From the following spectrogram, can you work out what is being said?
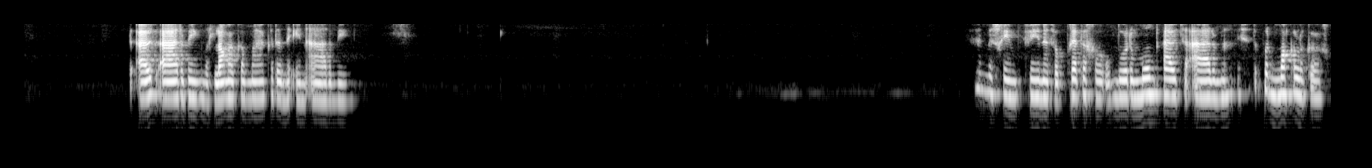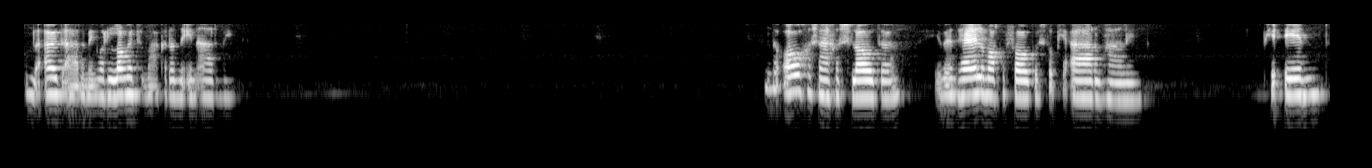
De uitademing wat langer kan maken dan de inademing. En misschien vind je het wat prettiger om door de mond uit te ademen. Is het ook wat makkelijker om de uitademing wat langer te maken dan de inademing. De ogen zijn gesloten. Je bent helemaal gefocust op je ademhaling. Op je in-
